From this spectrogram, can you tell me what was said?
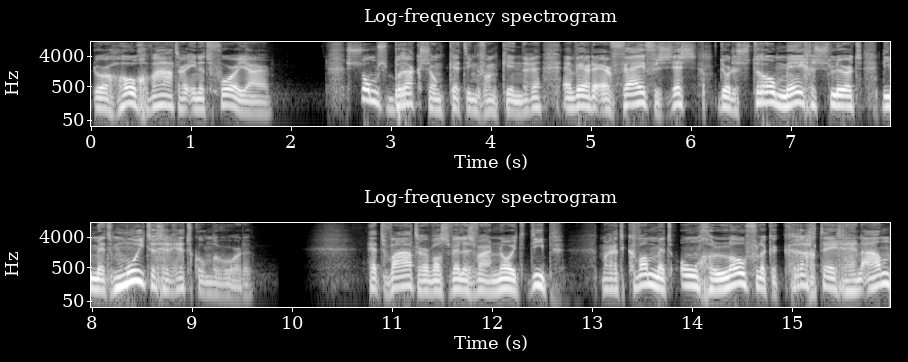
door hoog water in het voorjaar. Soms brak zo'n ketting van kinderen en werden er vijf, zes door de stroom meegesleurd die met moeite gered konden worden. Het water was weliswaar nooit diep, maar het kwam met ongelooflijke kracht tegen hen aan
